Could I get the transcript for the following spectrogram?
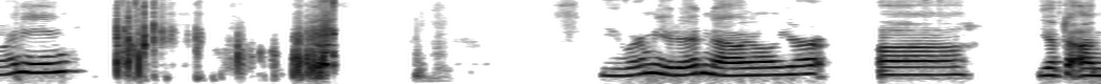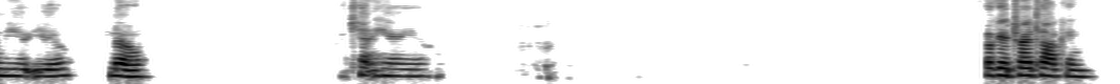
morning. You are muted. Now you're, uh, you have to unmute you. No, I can't hear you. Okay, try talking.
